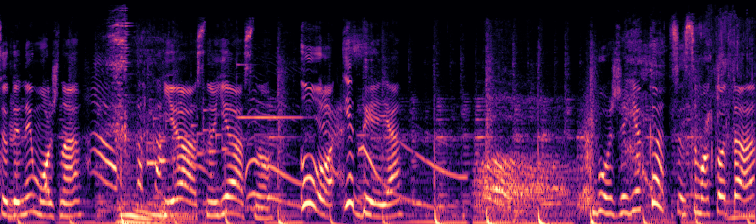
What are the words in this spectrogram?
сюди не можна. Ясно, ясно. О, ідея. Боже, яка це смакота.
